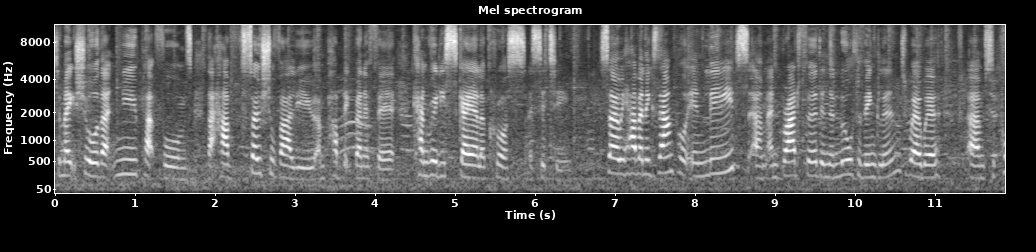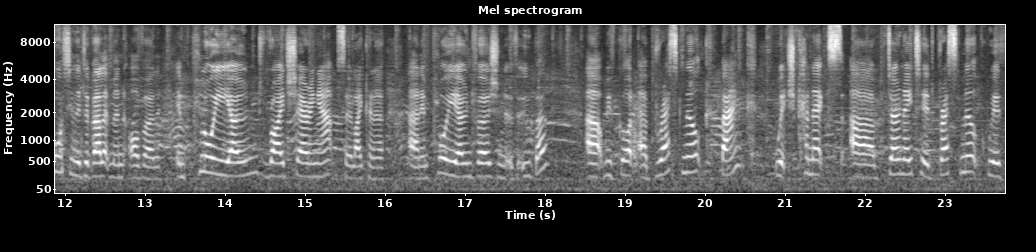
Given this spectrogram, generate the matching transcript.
to make sure that new platforms that have social value and public benefit can really scale across a city. So we have an example in Leeds um, and Bradford in the north of England where we're um, supporting the development of an employee-owned ride-sharing app, so like an, an employee-owned version of Uber. Uh, we've got a breast milk bank which connects uh, donated breast milk with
